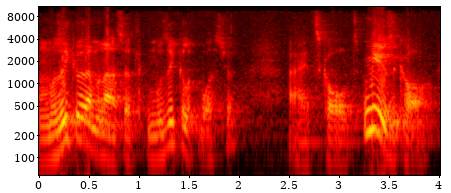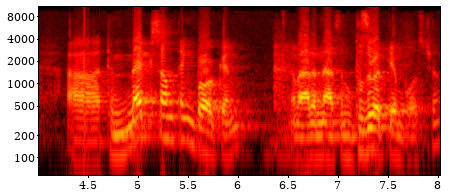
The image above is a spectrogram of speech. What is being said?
Music bilan munosabatli, musiqalik bo'lsa, it's called musical. Uh, to make something broken, ma'lum narsani buzib o'tgan bo'lsa,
